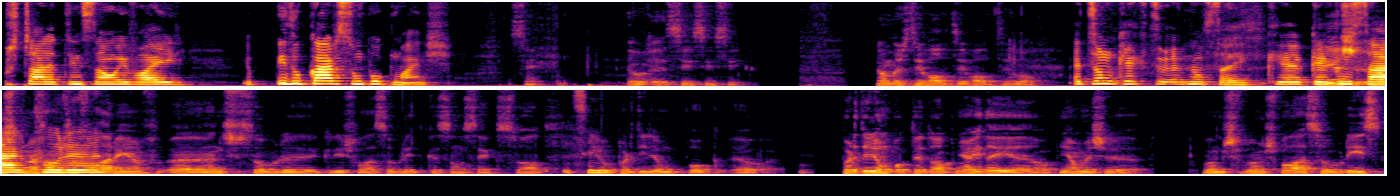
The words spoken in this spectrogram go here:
prestar atenção e vai educar-se um pouco mais. sim eu, eu- sim sim sim não mas desenvolve desenvolve desenvolve Então, o que é que tu. Não sei. Quer, quer começar nós, nós por. estávamos a falar em eh, antes sobre querias falar sobre a educação sexual Sim. eu partilho um pouco eu partilho um pouco da tua opinião e dei a opinião mas eh, vamos vamos falar sobre isso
